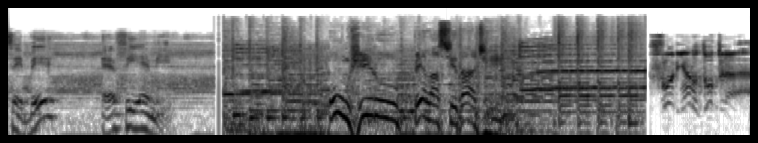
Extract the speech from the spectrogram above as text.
CBFM. Um giro pela cidade. Floriano Dutra.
